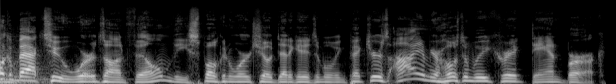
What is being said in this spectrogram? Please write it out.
Welcome back to Words on Film, the spoken word show dedicated to moving pictures. I am your host and movie critic, Dan Burke.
